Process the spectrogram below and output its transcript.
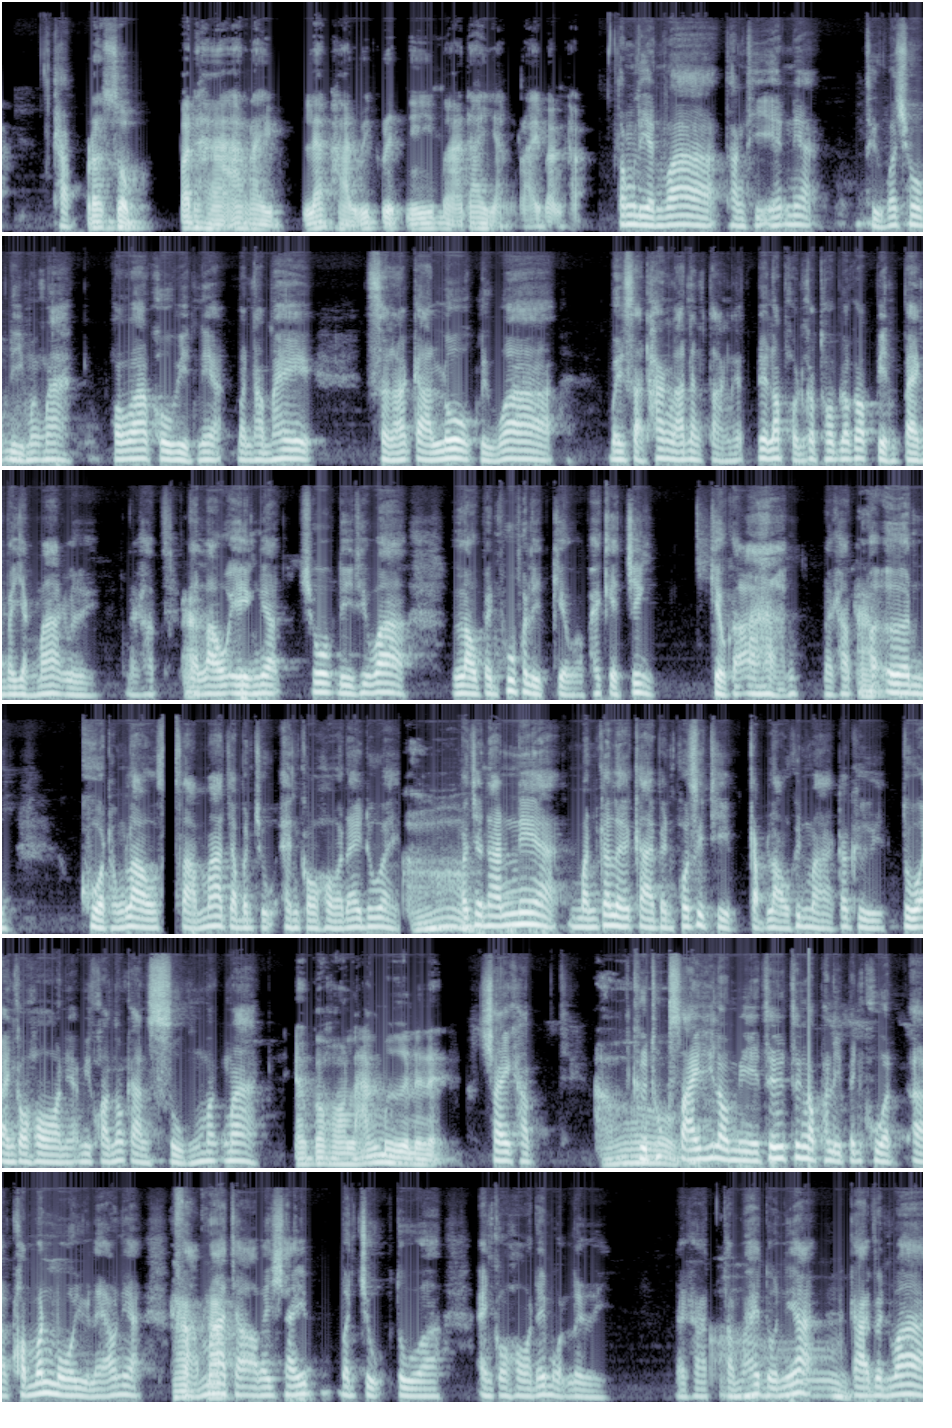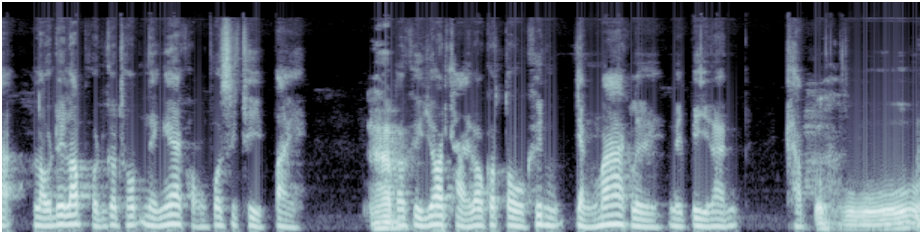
ครับ ประสบปัญหาอะไรและผ่านวิกฤตนี้มาได้อย่างไรบ้างครับ ต้องเรียนว่าทาง TS เนี่ยถือว่าโชคดีมากๆ เพราะว่าโควิดเนี่ยมันทำให้สถานการณ์โลกหรือว่าบริษัทห้างร้านต่างๆเนี่ยได้รับผลกระทบแล้วก็เปลี่ยนแปลงไปอย่างมากเลยนะครับครับแต่เราเองเนี่ยโชคดีที่ว่าเราเป็นผู้ผลิตเกี่ยวกับ packaging เกี่ยวกับอาหารนะครับครับเผอิญ ขวดของเราสามารถจะบรรจุแอลกอฮอล์ได้ด้วยอ๋อเพราะฉะนั้นเนี่ยมันก็เลยกลายเป็น positive กับเราขึ้นมาก็คือตัวแอลกอฮอล์เนี่ยมีความต้องการสูงมากแอลกอฮอล์ล้างมือนั่นแหละๆใช่ครับ คือทุกไซสที่เรามีซึ่งซึ่งเราผลิตเป็นขวดเอ่อ common mold อยู่แล้วเนี่ยครับสามารถครับจะเอาไปใช้บรรจุตัวแอลกอฮอล์ได้หมดเลยนะครับอ๋อทำให้ตัวเนี้ยกลายเป็นว่าเราได้รับผลกระทบในแง่ของ positive ไปครับก็คือยอดขายเราก็โตขึ้นอย่างมากเลยในปีนั้น ครับโอ้โห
